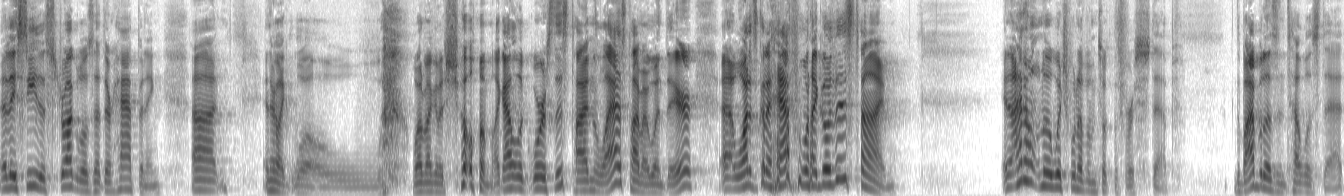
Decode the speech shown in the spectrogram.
And they see the struggles that they're happening. Uh, and they're like, whoa, what am I going to show them? Like, I look worse this time than the last time I went there. Uh, what is going to happen when I go this time? And I don't know which one of them took the first step. The Bible doesn't tell us that.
